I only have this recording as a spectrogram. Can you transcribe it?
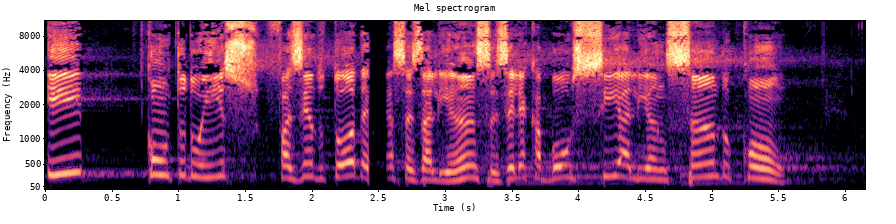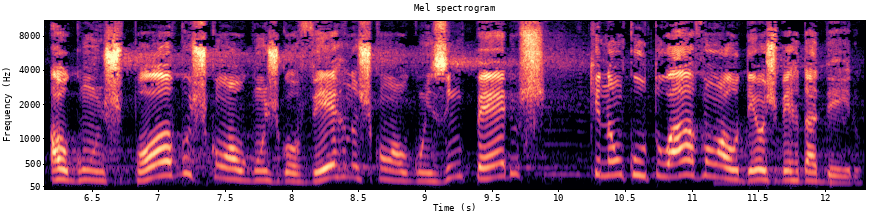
E com tudo isso, fazendo todas essas alianças, ele acabou se aliançando com alguns povos, com alguns governos, com alguns impérios que não cultuavam ao Deus verdadeiro.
